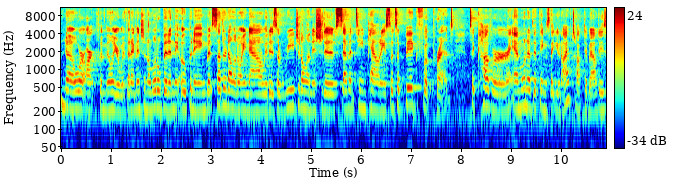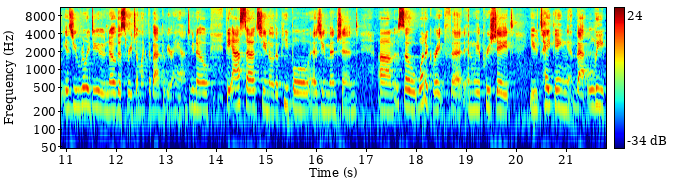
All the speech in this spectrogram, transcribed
know or aren't familiar with it, I mentioned a little bit in the opening, but Southern Illinois now, it is a regional initiative, 17 counties, so it's a big footprint to cover. And one of the things that you and I have talked about is, is you really do know this region like the back of your hand. You know the assets, you know the people, as you mentioned. Um, so, what a great fit, and we appreciate you taking that leap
